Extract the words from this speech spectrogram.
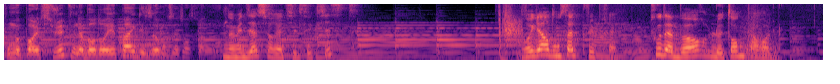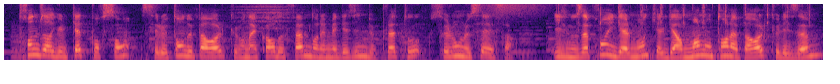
pour me parler de sujets que vous n'aborderiez pas avec des hommes. Vous êtes en train de manger Nos médias seraient-ils sexistes? Regardons ça de plus près. Tout d'abord, le temps de parole. 30,4%, c'est le temps de parole que l'on accorde aux femmes dans les magazines de plateau selon le CSA. Il nous apprend également qu'elles gardent moins longtemps la parole que les hommes.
